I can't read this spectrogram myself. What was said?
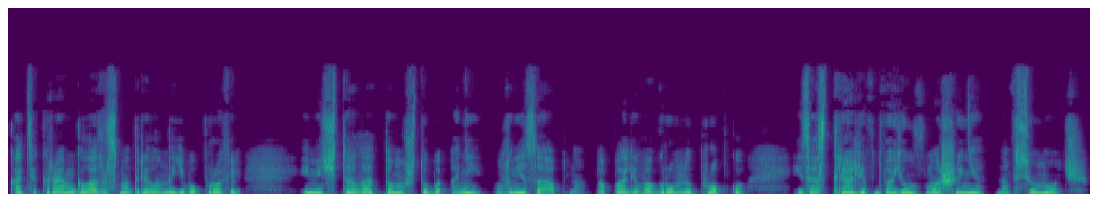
Катя краем глаза смотрела на его профиль и мечтала о том, чтобы они внезапно попали в огромную пробку и застряли вдвоем в машине на всю ночь.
